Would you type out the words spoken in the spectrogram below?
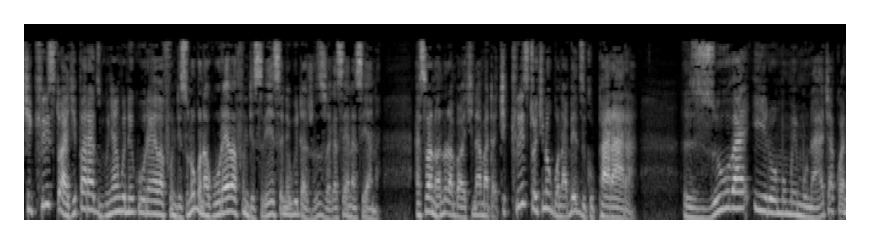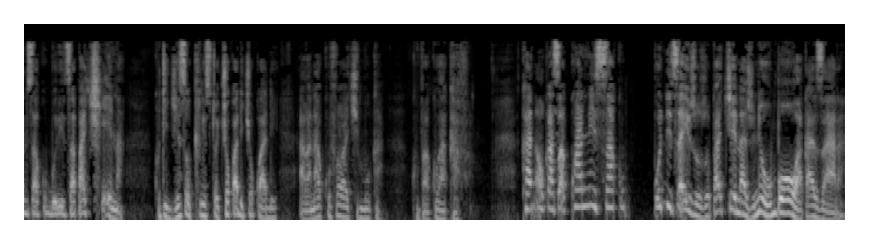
Chikristu hachiparadzwi kunyange nekuuraya vafundisi. Unogona kuuraya vafundisi vese nekuita zvose zvakasiyana-siyana asi vanhu vanoramba vachinamata chikristu chinogona bedzi kuparara. Zuva iro mumwe munhu achakwanisa kuburitsa pachena kuti jesu kristu chokwadi chokwadi havana kufa vachimuka kubva kuvakafa. Kana ukasakwanisa kubudisa izvozvo pachena zvine umbowo hwakazara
